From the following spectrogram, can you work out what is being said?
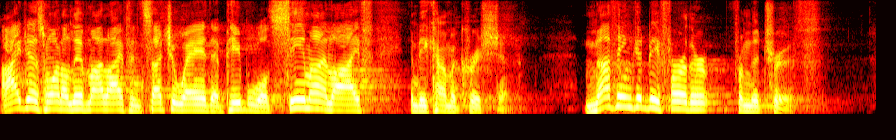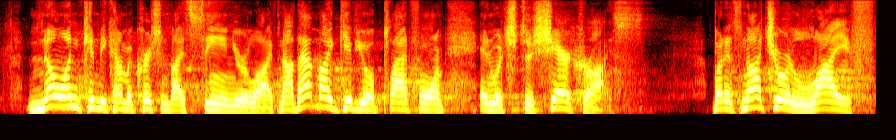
I just want to live my life in such a way that people will see my life and become a Christian. Nothing could be further from the truth. No one can become a Christian by seeing your life. Now, that might give you a platform in which to share Christ, but it's not your life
